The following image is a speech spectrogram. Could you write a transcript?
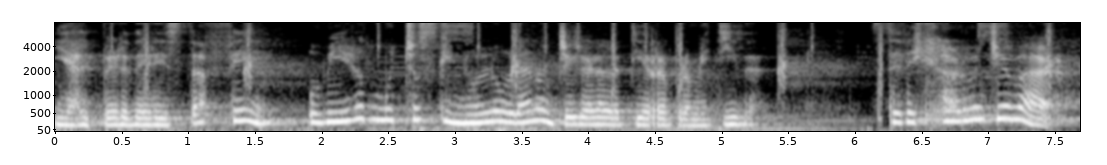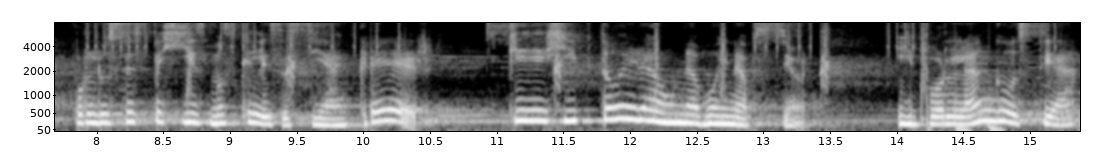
Y al perder esta fe, hubieron muchos que no lograron llegar a la tierra prometida. Se dejaron llevar por los espejismos que les hacían creer que Egipto era una buena opción y por la angustia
